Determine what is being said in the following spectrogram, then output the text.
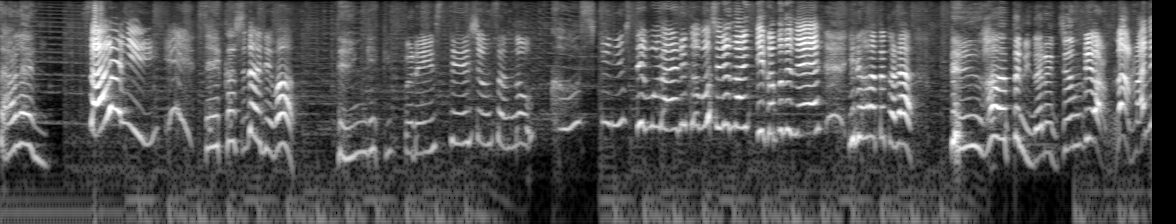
さらにさらに成果次第では電撃プレイステーションさんの公式にしてもらえるかもしれないっていうことでね。イルハートから電ハートになる準備はままで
